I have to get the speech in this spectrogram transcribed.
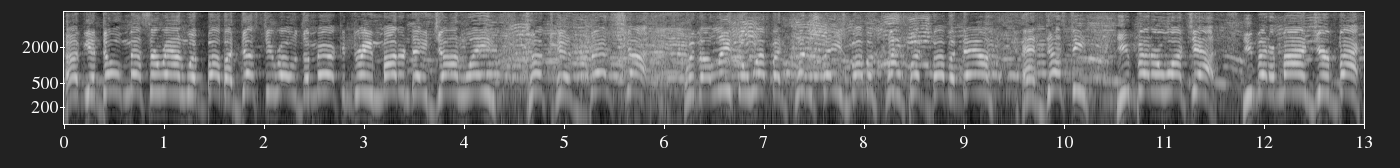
of you don't mess around with Bubba. Dusty Rhodes, American Dream, modern day John Wayne, took his best shot with a lethal weapon. Couldn't faze Bubba, couldn't put Bubba down. And Dusty, you better watch out. You better mind your back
